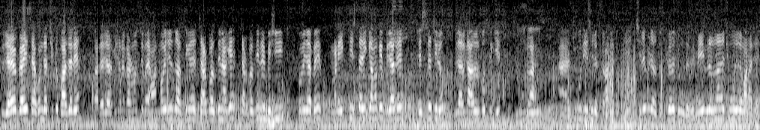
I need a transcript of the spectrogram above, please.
তো যাই হোক গাইস এখন যাচ্ছি একটু বাজারে। বাজারে যাওয়ার পিছনে কারণ হচ্ছে ভাই, আমার যেহেতু আজ থেকে চার পাঁচ দিন আগে, চার পাঁচ দিনের বেশি হয়ে যাবে। মানে একত্রিশ তারিখে আমাকে বিড়ালে এসেছিল, বিড়ালকে আদর করতে গিয়ে। হ্যাঁ চুমু দিয়েছিল একটু আদর করতে গিয়ে। ছেলে বিড়াল তো, কীভাবে চুমু দেবে? মেয়ে বিড়াল না চুমু দিলে মানা যায়।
